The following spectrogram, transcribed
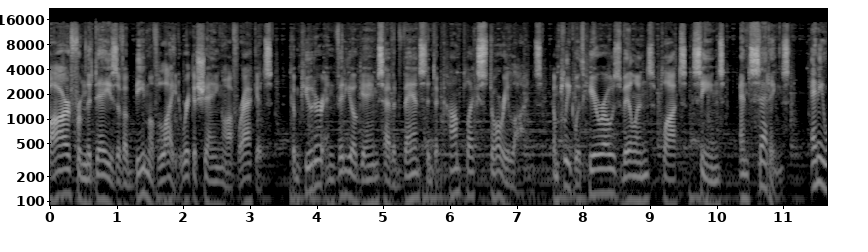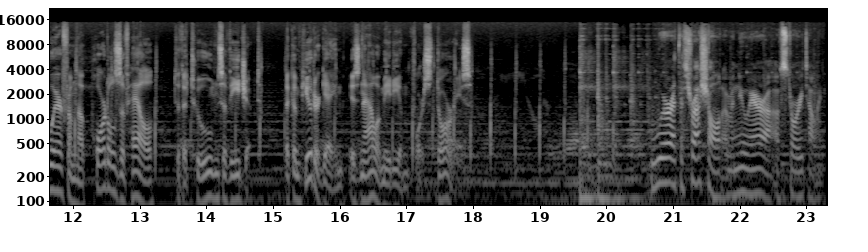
Far from the days of a beam of light ricocheting off rackets, computer and video games have advanced into complex storylines, complete with heroes, villains, plots, scenes, and settings, anywhere from the portals of hell to the tombs of Egypt. The computer game is now a medium for stories. We're at the threshold of a new era of storytelling.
